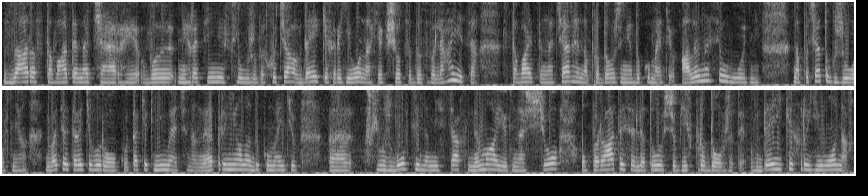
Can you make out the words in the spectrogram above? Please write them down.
зараз ставати на черги в міграційні служби. Хоча в деяких регіонах, якщо це дозволяється, ставайте на черги на продовження документів. Але на сьогодні, на початок жовтня 23-го року, так як Німеччина не прийняла документів, е, службовці на місцях не мають на що опиратися для того, щоб їх продовжити. В деяких регіонах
